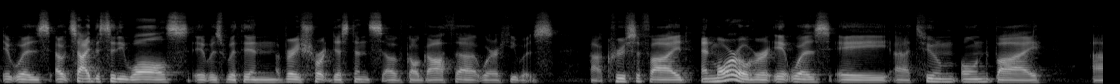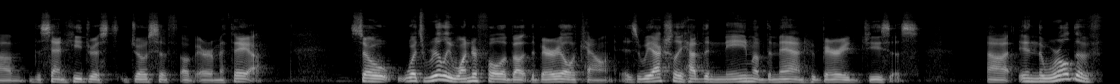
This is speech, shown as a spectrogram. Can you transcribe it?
It was outside the city walls. It was within a very short distance of Golgotha, where he was uh, crucified. And moreover, it was a, a tomb owned by um, the Sanhedrist Joseph of Arimathea. So, what's really wonderful about the burial account is we actually have the name of the man who buried Jesus. Uh, in the world of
